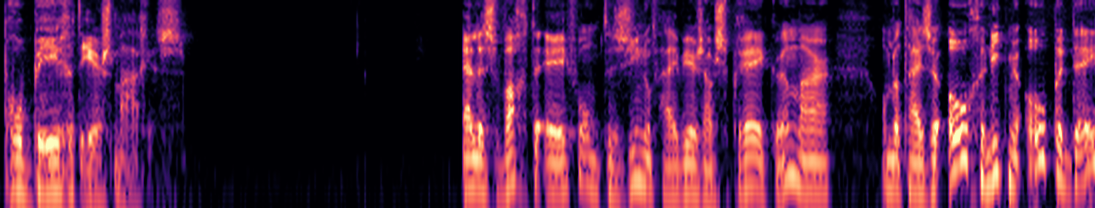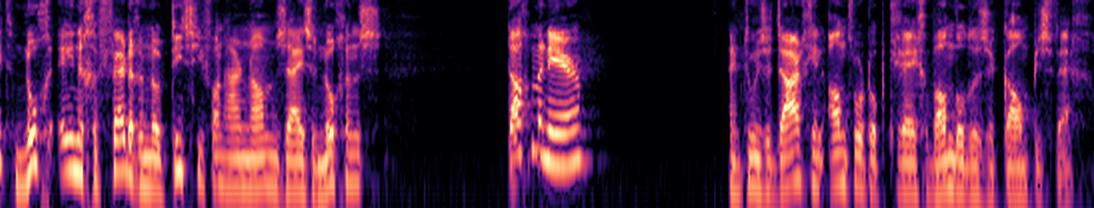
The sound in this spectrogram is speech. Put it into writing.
Probeer het eerst maar eens. Alice wachtte even om te zien of hij weer zou spreken, maar omdat hij zijn ogen niet meer open deed, nog enige verdere notitie van haar nam, zei ze nog eens: Dag meneer. En toen ze daar geen antwoord op kreeg, wandelde ze kalmpjes weg.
